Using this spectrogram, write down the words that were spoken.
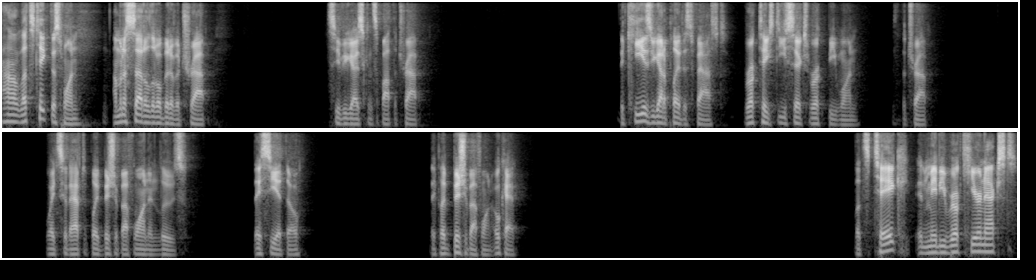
Uh, let's take this one. I'm going to set a little bit of a trap. See if you guys can spot the trap. The key is you got to play this fast. Rook takes d6, rook b1 is the trap. White's going to have to play bishop f1 and lose. They see it, though. They play bishop f1. Okay. Let's take, and maybe rook here next.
